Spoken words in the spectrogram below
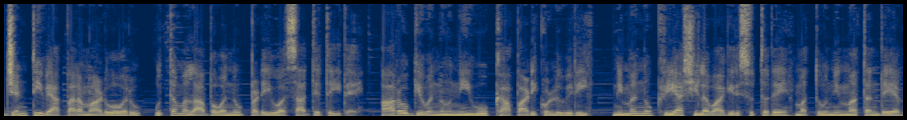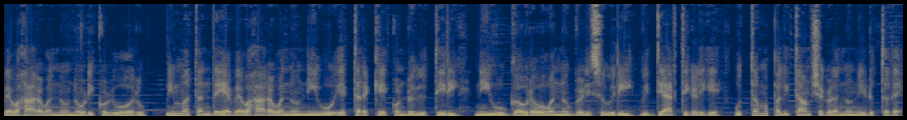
ಜಂಟಿ ವ್ಯಾಪಾರ ಮಾಡುವವರು ಉತ್ತಮ ಲಾಭವನ್ನು ಪಡೆಯುವ ಸಾಧ್ಯತೆ ಇದೆ ಆರೋಗ್ಯವನ್ನು ನೀವು ಕಾಪಾಡಿಕೊಳ್ಳುವಿರಿ. ನಿಮ್ಮನ್ನು ಕ್ರಿಯಾಶೀಲವಾಗಿರಿಸುತ್ತದೆ ಮತ್ತು ನಿಮ್ಮ ತಂದೆಯ ವ್ಯವಹಾರವನ್ನು ನೋಡಿಕೊಳ್ಳುವವರು. ನಿಮ್ಮ ತಂದೆಯ ವ್ಯವಹಾರವನ್ನು ನೀವು ಎತ್ತರಕ್ಕೆ ಕೊಂಡೊಯ್ಯುತ್ತೀರಿ. ನೀವು ಗೌರವವನ್ನು ಗಳಿಸುವಿರಿ. ವಿದ್ಯಾರ್ಥಿಗಳಿಗೆ ಉತ್ತಮ ಫಲಿತಾಂಶಗಳನ್ನು ನೀಡುತ್ತದೆ.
